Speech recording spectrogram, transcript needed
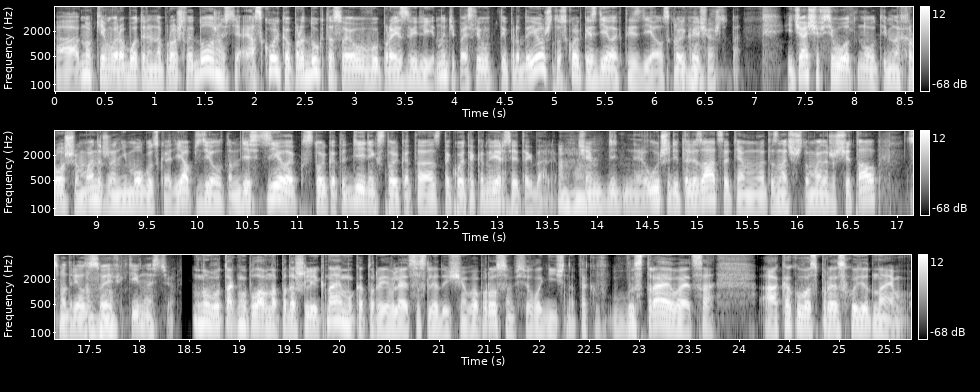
а, ну, кем вы работали на прошлой должности, а сколько продукта своего вы произвели? Ну, типа, если ты продаешь, то сколько сделок ты сделал, сколько Мгм. еще что-то. И чаще всего, ну, вот именно хорошие менеджеры, они могут сказать, я сделал там 10 сделок, столько-то денег, столько-то с такой-то конверсией и так далее. Мгм. Чем де- лучше детализация, тем это значит, что менеджер считал, смотрел за своей эффективностью. Ну, вот так мы плавно подошли к найму, который является следующим вопросом. Все логично так выстраивается. А как у вас происходит найм?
